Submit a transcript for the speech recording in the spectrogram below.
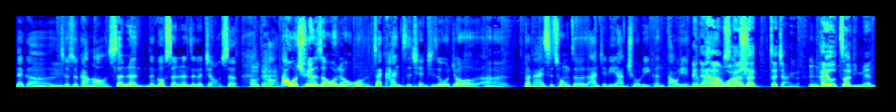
那个，嗯就是刚好胜任，能够胜任这个角色。OK，好，那我去了之后，我就我在看之前，其实我就呃，本来是冲着安吉丽娜·裘丽跟导演哎，跟等一下，马东石我还要再，再讲一个，嗯，还有这里面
